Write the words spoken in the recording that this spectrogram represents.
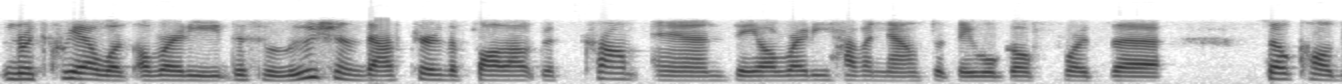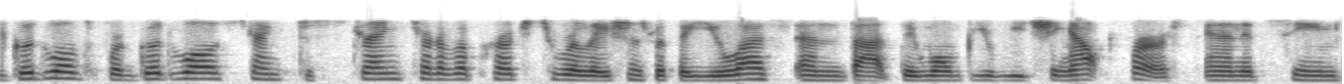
North Korea was already disillusioned after the fallout with Trump, and they already have announced that they will go for the so-called goodwill for goodwill, strength to strength sort of approach to relations with the U.S. and that they won't be reaching out first. And it seems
